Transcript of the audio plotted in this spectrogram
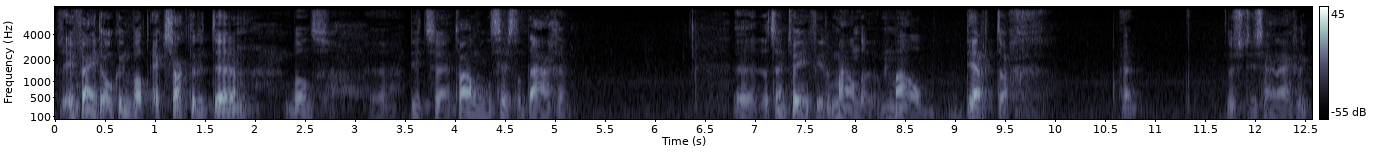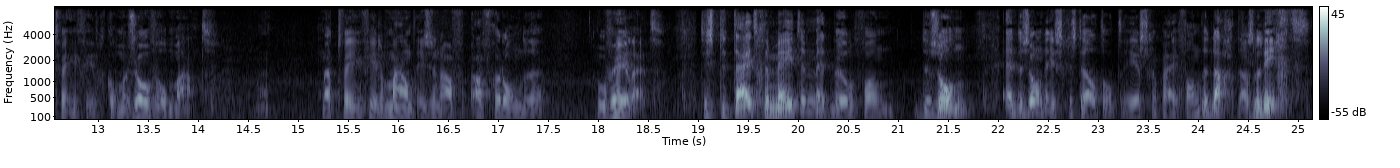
Dus in feite ook een wat exactere term, want uh, dit zijn 1260 dagen. Uh, dat zijn 42 maanden maal 30. Hè? Dus het zijn eigenlijk 42, zoveel maand. Maar 42 maand is een af, afgeronde hoeveelheid. Het is de tijd gemeten met behulp van de zon. En de zon is gesteld tot de heerschappij van de dag. Dat is licht.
